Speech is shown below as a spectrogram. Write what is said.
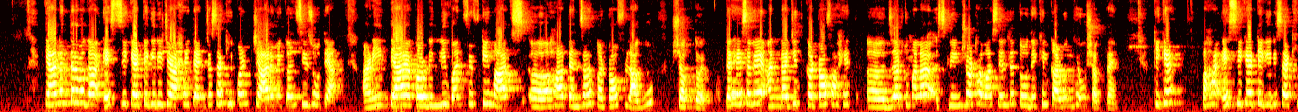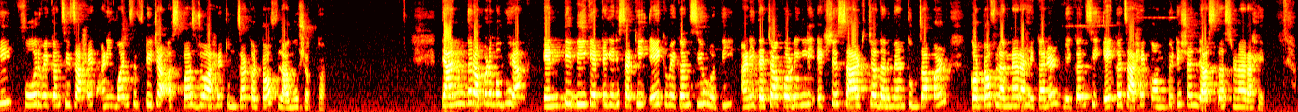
त्यानंतर बघा एस सी कॅटेगरी जे आहे त्यांच्यासाठी पण चार वेकन्सीज होत्या. आणि त्या अकॉर्डिंगली वन फिफ्टी मार्क्स हा त्यांचा कट ऑफ लागू शकतोय. तर हे सगळे अंदाजित कट ऑफ आहेत जर तुम्हाला स्क्रीनशॉट हवा असेल तर तो देखील काढून घेऊ शकताय. ठीक आहे? पहा एस सी कॅटेगरीसाठी फोर वेकन्सीज आहेत आणि वन फिफ्टीच्या आसपास जो आहे तुमचा कट ऑफ लागू शकतो त्यानंतर आपण बघूया एनटीबी कॅटेगरीसाठी एक वेकन्सी होती आणि त्याच्या अकॉर्डिंगली एकशे साठच्या दरम्यान तुमचा पण कट ऑफ लागणार आहे. कारण वेकन्सी एकच आहे कॉम्पिटिशन जास्त असणार आहे.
